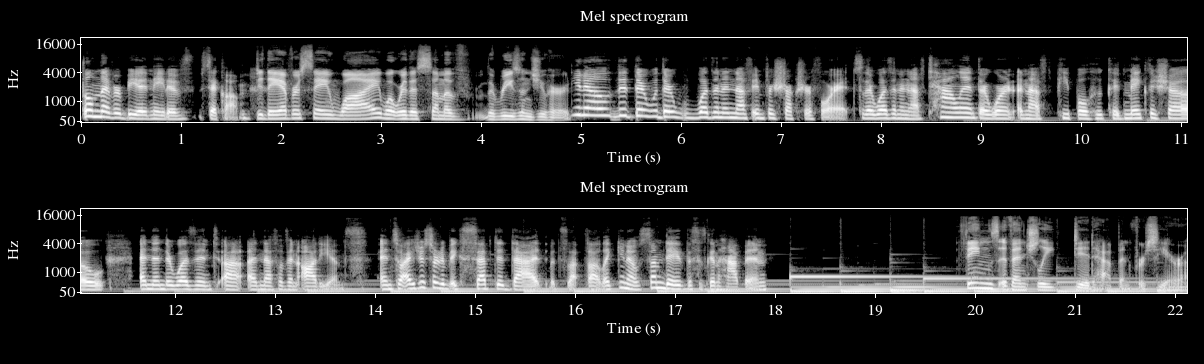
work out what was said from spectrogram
there'll never be a native sitcom. Did they ever say why? What were the some of the reasons you heard? You know, that there, there wasn't enough infrastructure for it. So there wasn't enough talent. There weren't enough people who could make the show. And then there wasn't uh, enough of an audience. And so I just sort of accepted that, but thought like, you know, someday this is going to happen. Things eventually did happen for Sierra.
